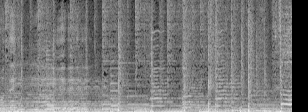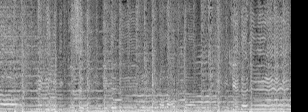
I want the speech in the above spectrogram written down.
bu değil Ver elini güzelim gidelim buralardan Gidelim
